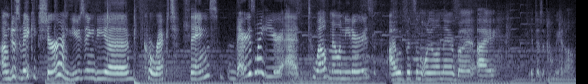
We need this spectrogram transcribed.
I'm just making sure I'm using the uh, correct things. There's my ear at 12 millimeters. I would put some oil on there, but I, it doesn't help me at all.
